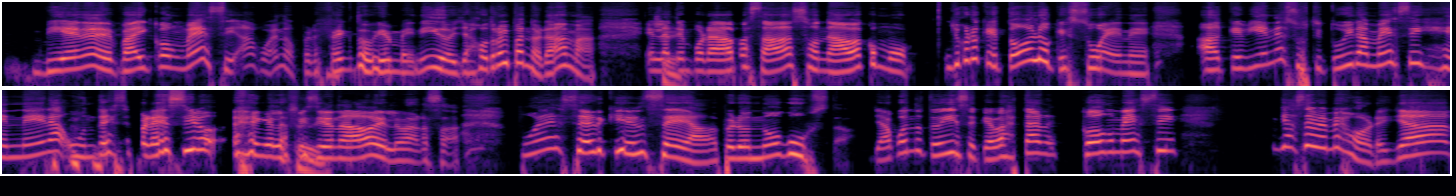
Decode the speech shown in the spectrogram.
viene Depay con Messi, ah, bueno, perfecto, bienvenido, ya es otro el panorama. En la Sí. temporada pasada sonaba como, yo creo que todo lo que suene a que viene a sustituir a Messi genera un desprecio en el Sí. aficionado del Barça. Puede ser quien sea, pero no gusta. Ya cuando te dice que va a estar con Messi, ya se ve mejor, ya,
